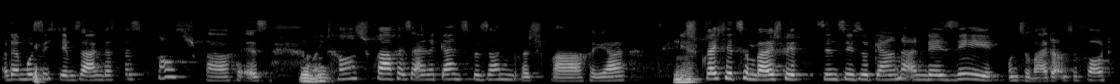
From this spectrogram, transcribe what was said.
Und dann muss ich dem sagen, dass das Trance-Sprache ist. Mhm. Und Trance-Sprache ist eine ganz besondere Sprache, ja. Mhm. Ich spreche zum Beispiel, sind Sie so gerne an der See und so weiter und so fort.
